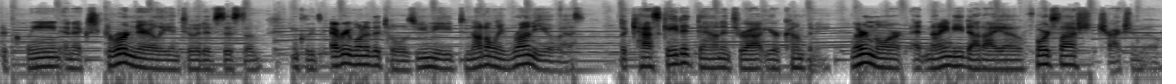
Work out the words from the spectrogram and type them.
The clean and extraordinarily intuitive system includes every one of the tools you need to not only run EOS, but cascade it down and throughout your company. Learn more at 90.io forward slash Tractionville.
